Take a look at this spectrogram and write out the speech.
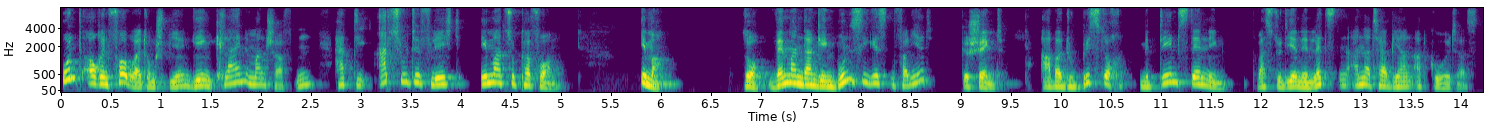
und auch in Vorbereitungsspielen gegen kleine Mannschaften, hat die absolute Pflicht, immer zu performen. Immer. So, wenn man dann gegen Bundesligisten verliert, geschenkt. Aber du bist doch mit dem Standing, was du dir in den letzten anderthalb Jahren abgeholt hast,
